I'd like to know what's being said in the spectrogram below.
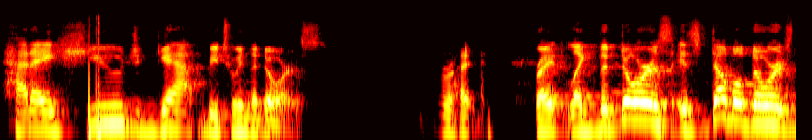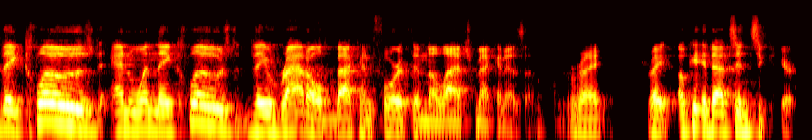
had a huge gap between the doors? Right right? Like the doors, it's double doors. They closed, and when they closed, they rattled back and forth in the latch mechanism. Right. Right. Okay, that's insecure.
